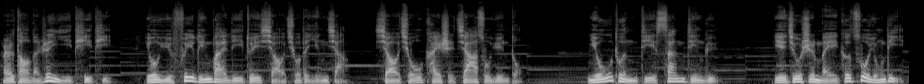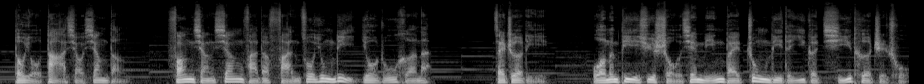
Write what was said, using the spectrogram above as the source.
而到了任意 t，t，由于非零外力对小球的影响，小球开始加速运动。牛顿第三定律。也就是每个作用力都有大小相等、方向相反的反作用力又如何呢？在这里，我们必须首先明白重力的一个奇特之处：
